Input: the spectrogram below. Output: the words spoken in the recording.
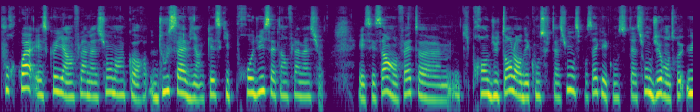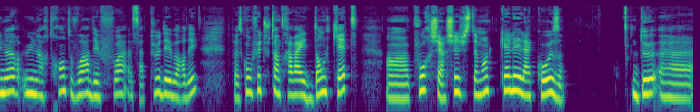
pourquoi est-ce qu'il y a inflammation dans le corps? D'où ça vient? Qu'est-ce qui produit cette inflammation? Et c'est ça en fait euh, qui prend du temps lors des consultations. C'est pour ça que les consultations durent entre 1h, 1h30, voire des fois ça peut déborder. Parce qu'on fait tout un travail d'enquête euh, pour chercher justement quelle est la cause euh,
